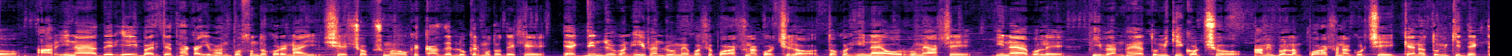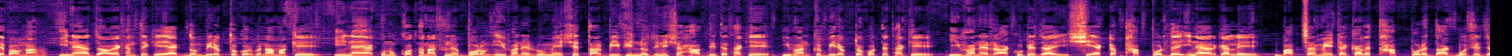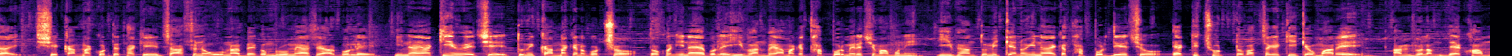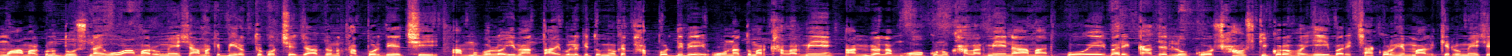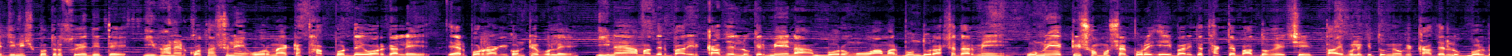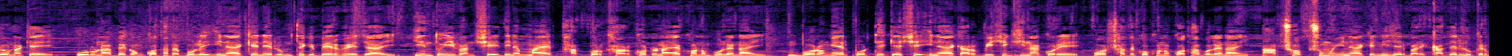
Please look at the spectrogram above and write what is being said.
আর ইনায়াদের এই বাড়িতে থাকা ইভান পছন্দ করে নাই, সে সব সময় ওকে কাজের লোকের মতো দেখে। একদিন যখন ইভান রুমে বসে পড়াশোনা করছিল, তখন ইনায়া ওর রুমে আসে। ইনায়া বলে, ইভান ভাইয়া, তুমি কি করছ? আমি বললাম, পড়াশোনা করছি। কেন, তুমি কি দেখতে পাও না? ইনায়া, যাও এখান থেকে, একদম বিরক্ত করবে না আমাকে। ইনায়া কোনো কথা না শুনে বরং ইভানের রুমে এসে তার বিভিন্ন জিনিসে হাত দিতে থাকে, ইভানকে বিরক্ত করতে থাকে। ইভানের রাগ উঠে যায়, সে একটা থাপ্পড় দেয় ইনায়ার গালে। বাচ্চা মেয়েটা গালে থাপ্পড়ে দাগ বসে যায়। সে কান্না করতে থাকে, যা শুনে অরুণা বেগম রুমে আসে আর বলে, ইনায়া, কি হয়েছে? তুমি কান্না কেন করছ? তখন ইনায়া বলে, ইভান ভাই আমাকে থাপ্পড় মেরেছে, মামুনি। ইভান, তুমি কেন ইনায়াকে থাপ্পড় দিয়েছ? একটি ছোট্ট বাচ্চাকে কি কেউ মারে? আমি বললাম, দেখো আম্মু, আমার কোনো দোষ নাই। ও আমার রুমে এসে আমাকে বিরক্ত করছে, যার জন্য থাপ্পড় দিয়েছি। আম্মু বলল, ইভান, তাই বলে কি তুমি ওকে থাপ্পড় দিবে? ও না তোমার খালার মেয়ে? আমি বললাম, ও কোনো খালার মেয়ে না আমার। ও এই বাড়ির কাজের লোক। ওর সাহস কি করে হয়? এই বাড়ির চাকর হয়ে মালিকের রুমে এসে জিনিসপত্র শুয়ে দিতে। ইভানের কথা শুনে ওর মা একটা থাপ্পড় দেয় ওর গালে। এরপর রাগী কণ্ঠে বলে, ইনায় আমাদের বাড়ির কাজের লোকের মেয়ে না, বরং ও আমার বন্ধু রাশেদার মেয়ে। উনি একটি সমস্যায় পড়ে এই বাড়িতে থাকতে বাধ্য হয়েছে। তাই বলে কি তুমি ওকে কাজের লোক বলবে ওনাকে? অরুণা বেগম কথাটা বলে ইনায়াকে রুম থেকে বের হয়ে যায়। কিন্তু ইভান সেই দিনে মায়ের থাপ্পড় খাওয়ার ঘটনা এখনও ভুলে নাই। বরং এরপর থেকে সে ইনায়াকে আরও বেশি ঘৃণা করে। ওর সাথে কখনো কথা বলে নাই। আর সব সময় ইনায়াকে নিজের বাড়ি কাজের লোকের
